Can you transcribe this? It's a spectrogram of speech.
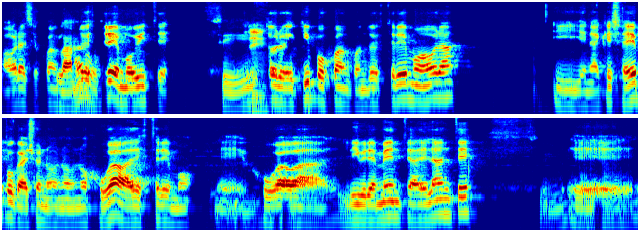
ahora se juega con dos extremos, ¿viste? Sí. Todos los equipos juegan con dos extremos ahora, y en aquella época yo no, no, jugaba de extremo, eh, jugaba libremente adelante, eh,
